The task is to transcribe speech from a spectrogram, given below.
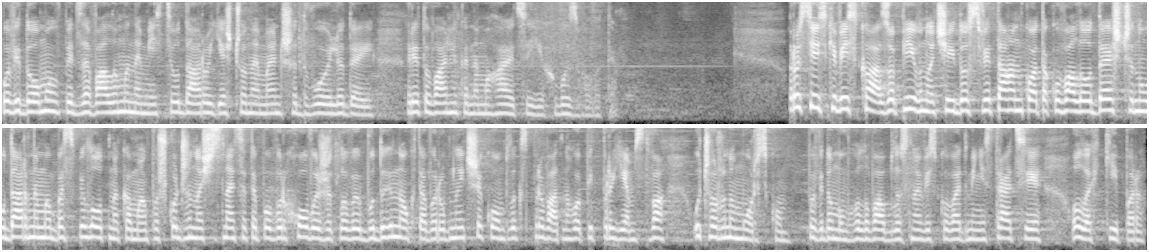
повідомив, під завалами на місці удару є щонайменше двоє людей. Рятувальники намагаються їх визволити. Російські війська з опівночі й до світанку атакували Одещину ударними безпілотниками. Пошкоджено 16-поверховий житловий будинок та виробничий комплекс приватного підприємства у Чорноморську. Повідомив голова обласної військової адміністрації Олег Кіпер.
